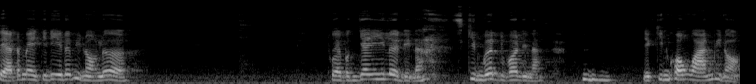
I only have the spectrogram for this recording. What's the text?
สบๆนะแม่จีดีเด้อพี่น้องเด้อถ้วยบักใหญ่เลยดินะกินเบิร์ดอยู่บ่ดินะอย่ากินของหวานพี่น้อง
